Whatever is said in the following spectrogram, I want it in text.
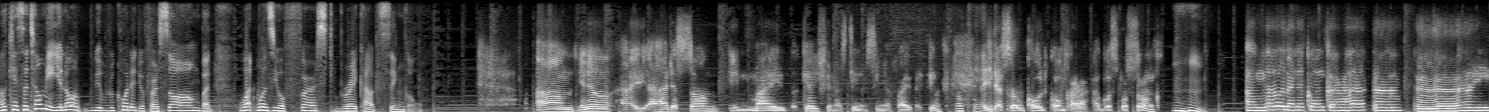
Okay, so tell me, you know, you recorded your first song, but what was your first breakout single? Um, you know, I, I had a song in my vacation. I was still in senior five, I think. Okay. I did a song called Conqueror, a gospel song. Mm-hmm. I'm more than a conqueror. I,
